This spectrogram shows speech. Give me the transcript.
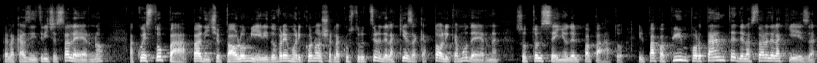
per la casa editrice Salerno. A questo Papa, dice Paolo Mieli, dovremmo riconoscere la costruzione della Chiesa cattolica moderna sotto il segno del papato, il Papa più importante della storia della Chiesa,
